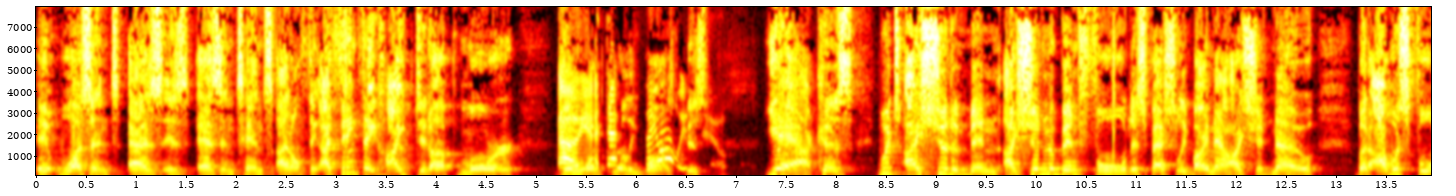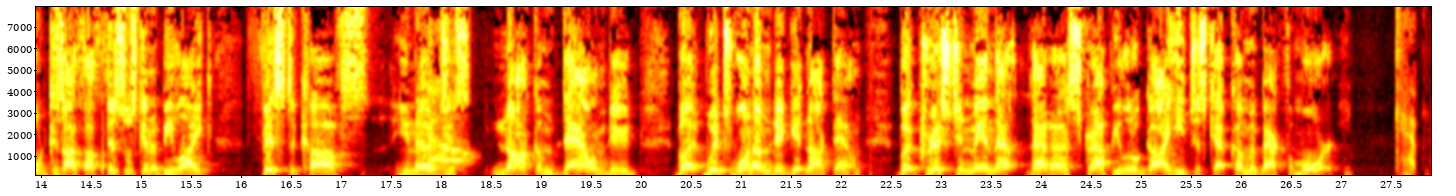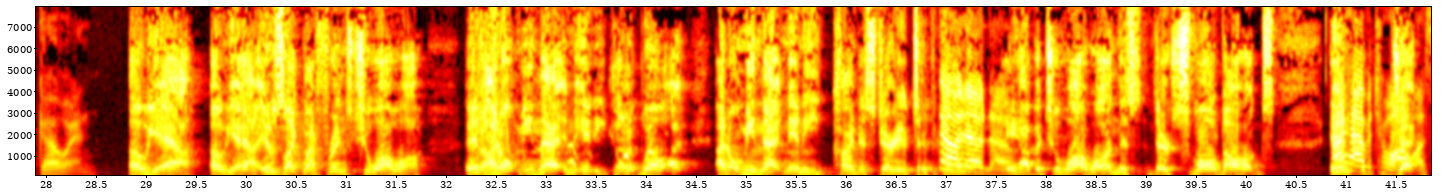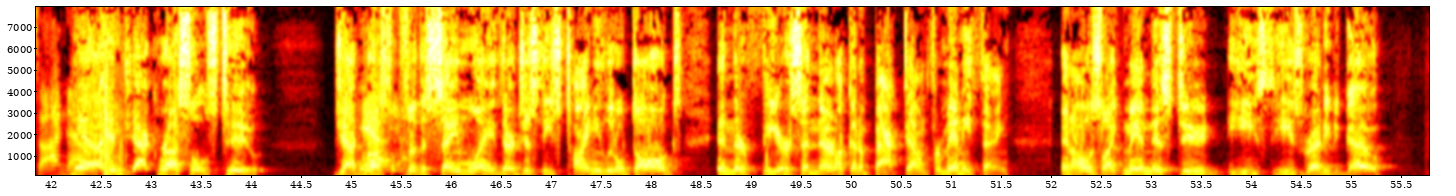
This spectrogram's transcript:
it wasn't as is as intense. I don't think. I think they hyped it up more than oh, yeah, what it really was. Do. Yeah, because which I should have been. I shouldn't have been fooled, especially by now. I should know, but I was fooled because I thought this was going to be like fisticuffs. You know, no. just knock them down, dude. But which one of them did get knocked down? But Christian, man, that that uh, scrappy little guy, he just kept coming back for more. He kept going. Oh yeah, oh yeah. It was like my friend's Chihuahua, and I don't mean that in any kind of well. I, I don't mean that in any kind of stereotypical. No, no, no. They have a Chihuahua, and this they're small dogs. And I have a Chihuahua, Jack, so I know. Yeah, and Jack Russells too. Jack yeah, Russells yeah. are the same way. They're just these tiny little dogs, and they're fierce, and they're not going to back down from anything. And I was like, man, this dude, he's he's ready to go.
